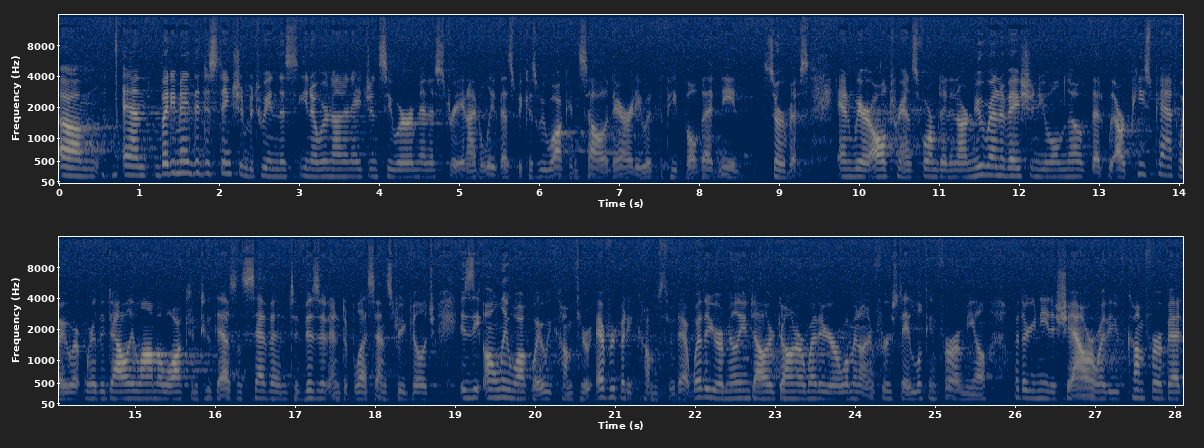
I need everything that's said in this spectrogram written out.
Um, and but he made the distinction between this. You know, we're not an agency; we're a ministry, and I believe that's because we walk in solidarity with the people that need service. And we're all transformed. And in our new renovation, you will note that our peace pathway, where, where the Dalai Lama walked in 2007 to visit and to bless N Street Village, is the only walkway we come through. Everybody comes through that. Whether you're a million dollar donor, whether you're a woman on your first day looking for a meal, whether you need a shower, whether you've come for a bed,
